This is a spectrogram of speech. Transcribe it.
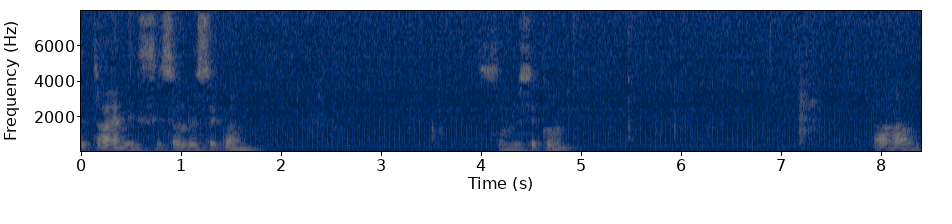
the time is 600 seconds 600 seconds um,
